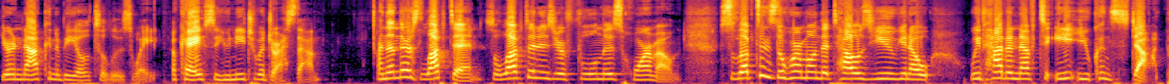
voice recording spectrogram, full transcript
you're not going to be able to lose weight. Okay. So you need to address that. And then there's leptin. So leptin is your fullness hormone. So leptin is the hormone that tells you, you know, we've had enough to eat, you can stop.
